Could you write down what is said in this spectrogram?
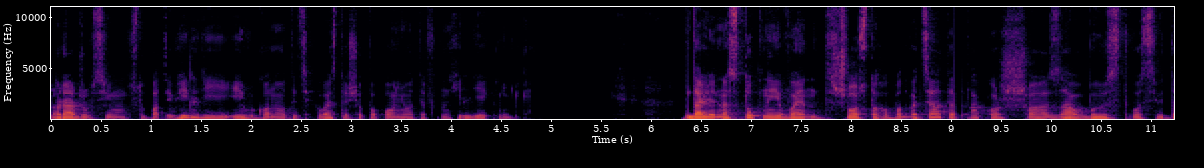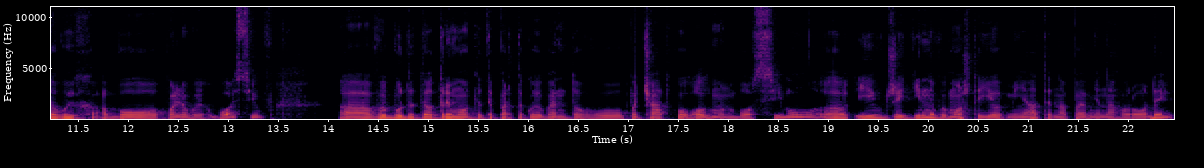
раджу всім вступати в гільдії і виконувати ці квести, щоб поповнювати фонд гільдії як мінімум. Далі, наступний івент з 6 по 20 також за вбивство світових або польових босів. Ви будете отримувати тепер таку івентову початку Old Moon Boss Seal, е, і в JT ви можете її обміняти на певні нагороди.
